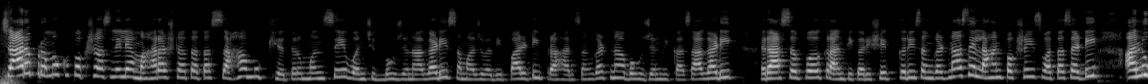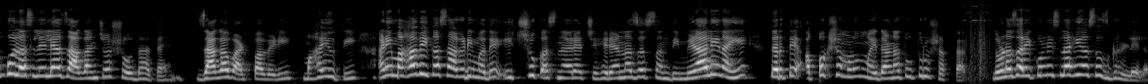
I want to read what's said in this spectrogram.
चार प्रमुख पक्ष असलेल्या महाराष्ट्रात आता सहा मुख्य तर मनसे वंचित बहुजन आघाडी समाजवादी पार्टी प्रहार संघटना बहुजन विकास आघाडी रासप क्रांतिकारी शेतकरी संघटना असे लहान पक्षही स्वतःसाठी अनुकूल असलेल्या जागांच्या शोधात आहेत. जागा वाटपावेळी महायुती आणि महाविकास आघाडीमध्ये इच्छुक असणाऱ्या चेहऱ्यांना जर संधी मिळाली नाही तर ते अपक्ष म्हणून मैदानात उतरू शकतात. दोन हजार एकोणीसलाही असंच घडलेलं.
